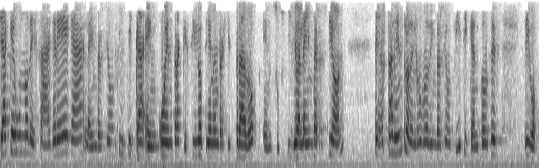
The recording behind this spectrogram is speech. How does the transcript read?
Ya que uno desagrega la inversión física, encuentra que sí lo tienen registrado en subsidio a la inversión, pero está dentro del rubro de inversión física, entonces digo,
